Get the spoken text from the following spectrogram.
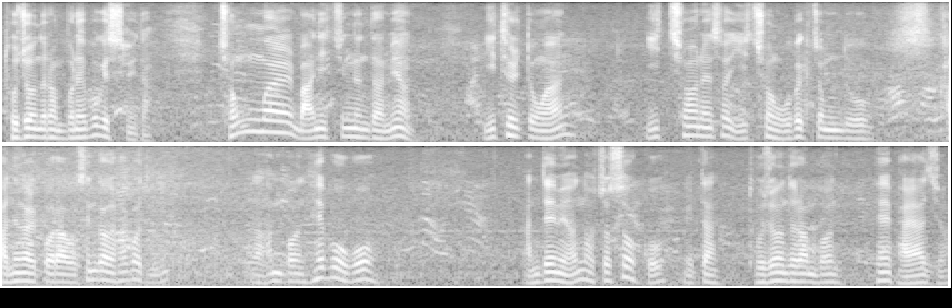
도전을 한번 해보겠습니다. 정말 많이 찍는다면 이틀 동안 2000에서 2500점도 가능할 거라고 생각을 하거든요. 한번 해보고 안 되면 어쩔 수 없고 일단 도전을 한번 해봐야죠.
